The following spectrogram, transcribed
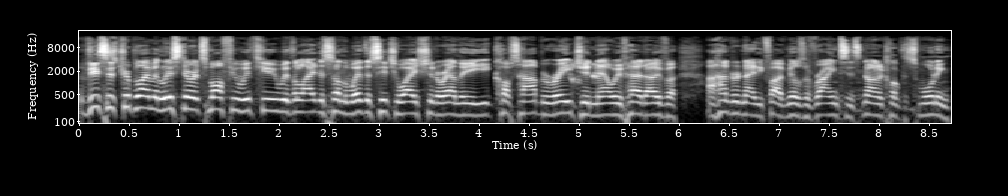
This is Triple M and LiSTNR. It's Moffee with you with the latest on the weather situation around the Coffs Harbour region. Now we've had over 185 mils of rain since nine o'clock this morning,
